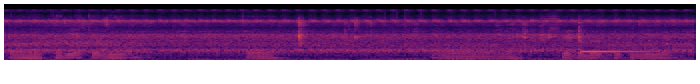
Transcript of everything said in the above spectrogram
तो करने के लिए तो सीट बैठने के लिए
